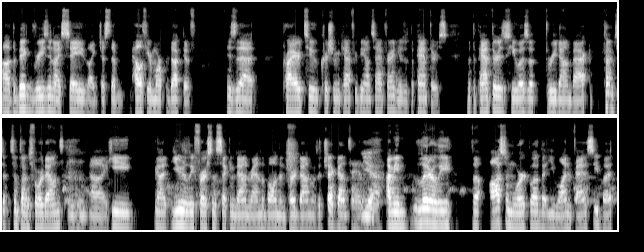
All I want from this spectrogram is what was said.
Uh, the big reason I say like just the healthier, more productive, is that prior to Christian McCaffrey being on San Fran, he was with the Panthers. With the Panthers, he was a three down back, sometimes four downs. Uh, he got usually first and second down, ran the ball, and then third down was a check down to him. Yeah. I mean, literally the awesome workload that you want in fantasy, but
